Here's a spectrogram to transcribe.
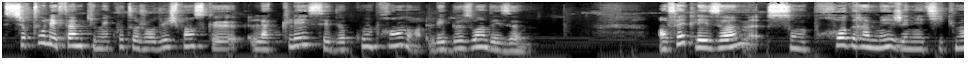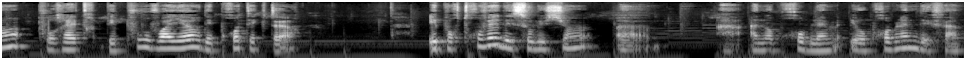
surtout les femmes qui m'écoutent aujourd'hui, je pense que la clé, c'est de comprendre les besoins des hommes. En fait, les hommes sont programmés génétiquement pour être des pourvoyeurs, des protecteurs, et pour trouver des solutions euh, à, nos problèmes et aux problèmes des femmes.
